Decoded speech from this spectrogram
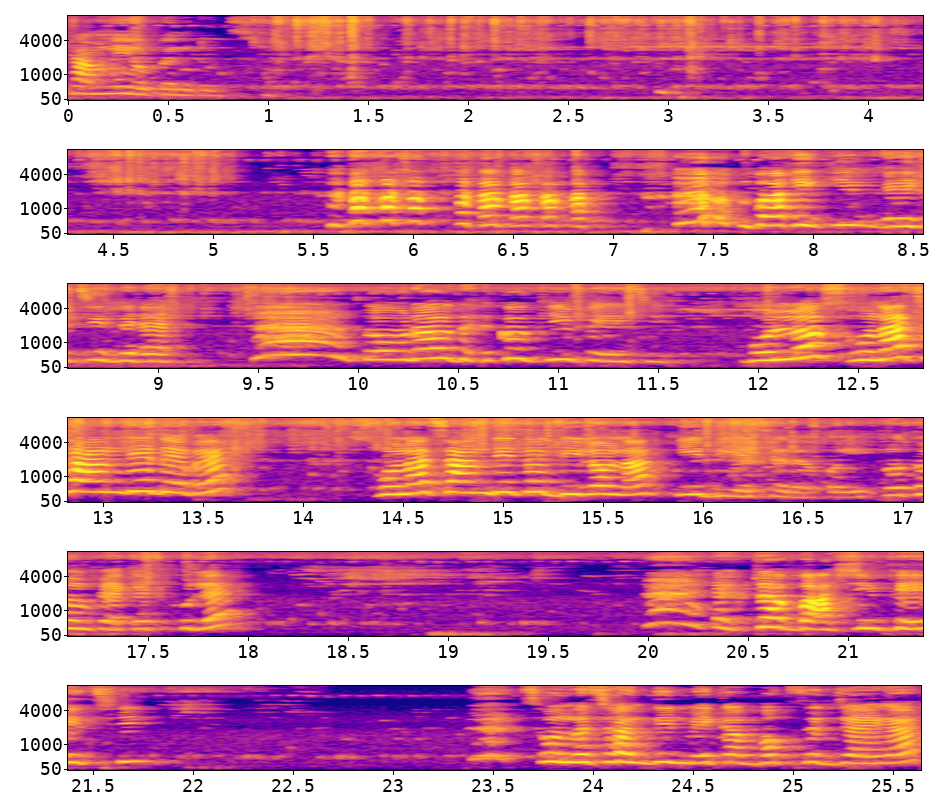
সামনেই ওপেন করছি। ভাই, কি পেয়েছি দেখ তোমরাও দেখো কি পেয়েছি। বলল, সোনা চান্দি দেবে। সোনা চান্দি তো দিল না, কি দিয়েছে দেখো, এই প্রথম প্যাকেট খুলে। একটা বাসি পেয়েছি। সোনা চান্দির মেকআপ বক্সের জায়গায়।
